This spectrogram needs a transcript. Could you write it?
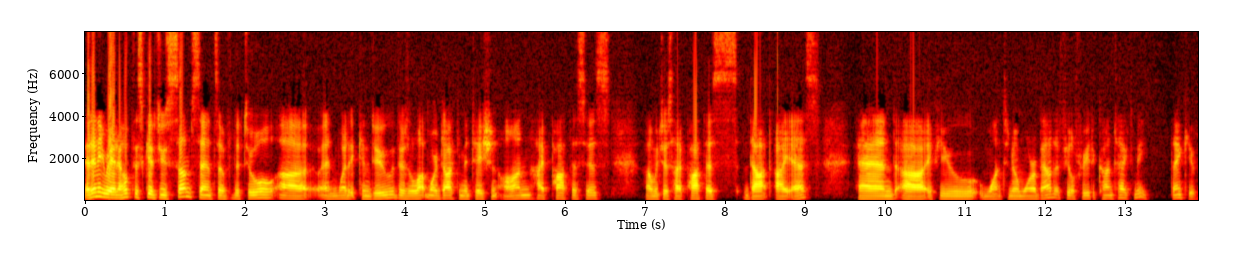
At any rate, I hope this gives you some sense of the tool uh, and what it can do. There's a lot more documentation on Hypothesis, uh, which is hypothesis.is. And uh, if you want to know more about it, feel free to contact me. Thank you.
